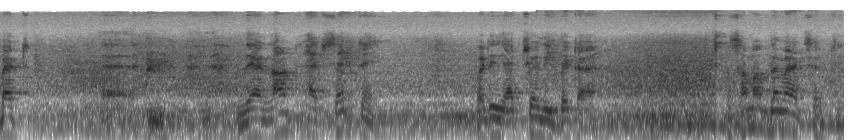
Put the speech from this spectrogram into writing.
but uh, they are not accepting what is actually better. Some of them are accepting.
